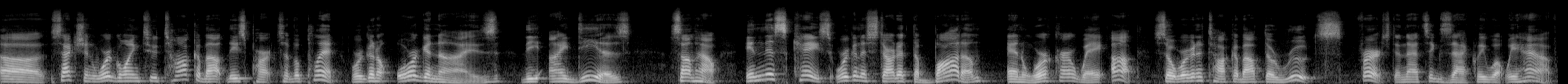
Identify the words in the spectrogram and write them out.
uh, section, we're going to talk about these parts of a plant. We're going to organize the ideas somehow. In this case, we're going to start at the bottom and work our way up. So we're going to talk about the roots first, and that's exactly what we have.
